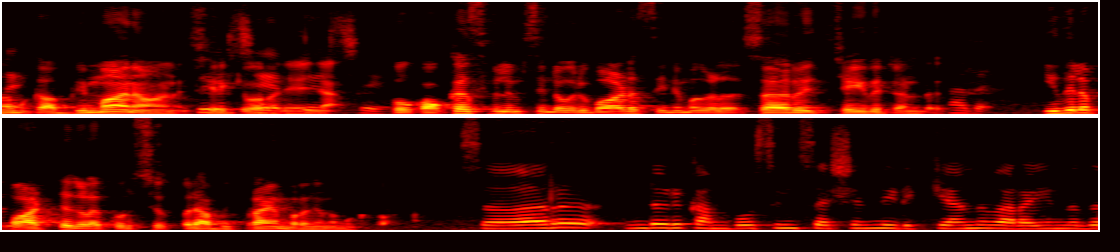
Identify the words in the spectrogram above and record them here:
നമുക്ക് അഭിമാനമാണ് ശരിക്കും പറഞ്ഞു കഴിഞ്ഞാൽ. ഇപ്പോൾ കോക്കസ് ഫിലിംസിന്റെ ഒരുപാട് സിനിമകൾ സാർ ചെയ്തിട്ടുണ്ട്. ഇതിലെ പാട്ടുകളെ കുറിച്ച് ഒരു അഭിപ്രായം പറഞ്ഞു നമുക്ക് പറയാം സാറിന്റെ ഒരു കമ്പോസിംഗ് സെഷൻ ഇരിക്കുക എന്ന് പറയുന്നത്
